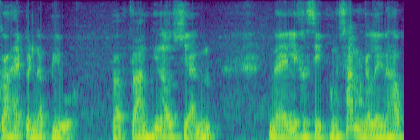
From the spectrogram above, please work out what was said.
ก็ให้เป็น w แบบตามที่เราเขียนใน recursive function กันเลยนะครับ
